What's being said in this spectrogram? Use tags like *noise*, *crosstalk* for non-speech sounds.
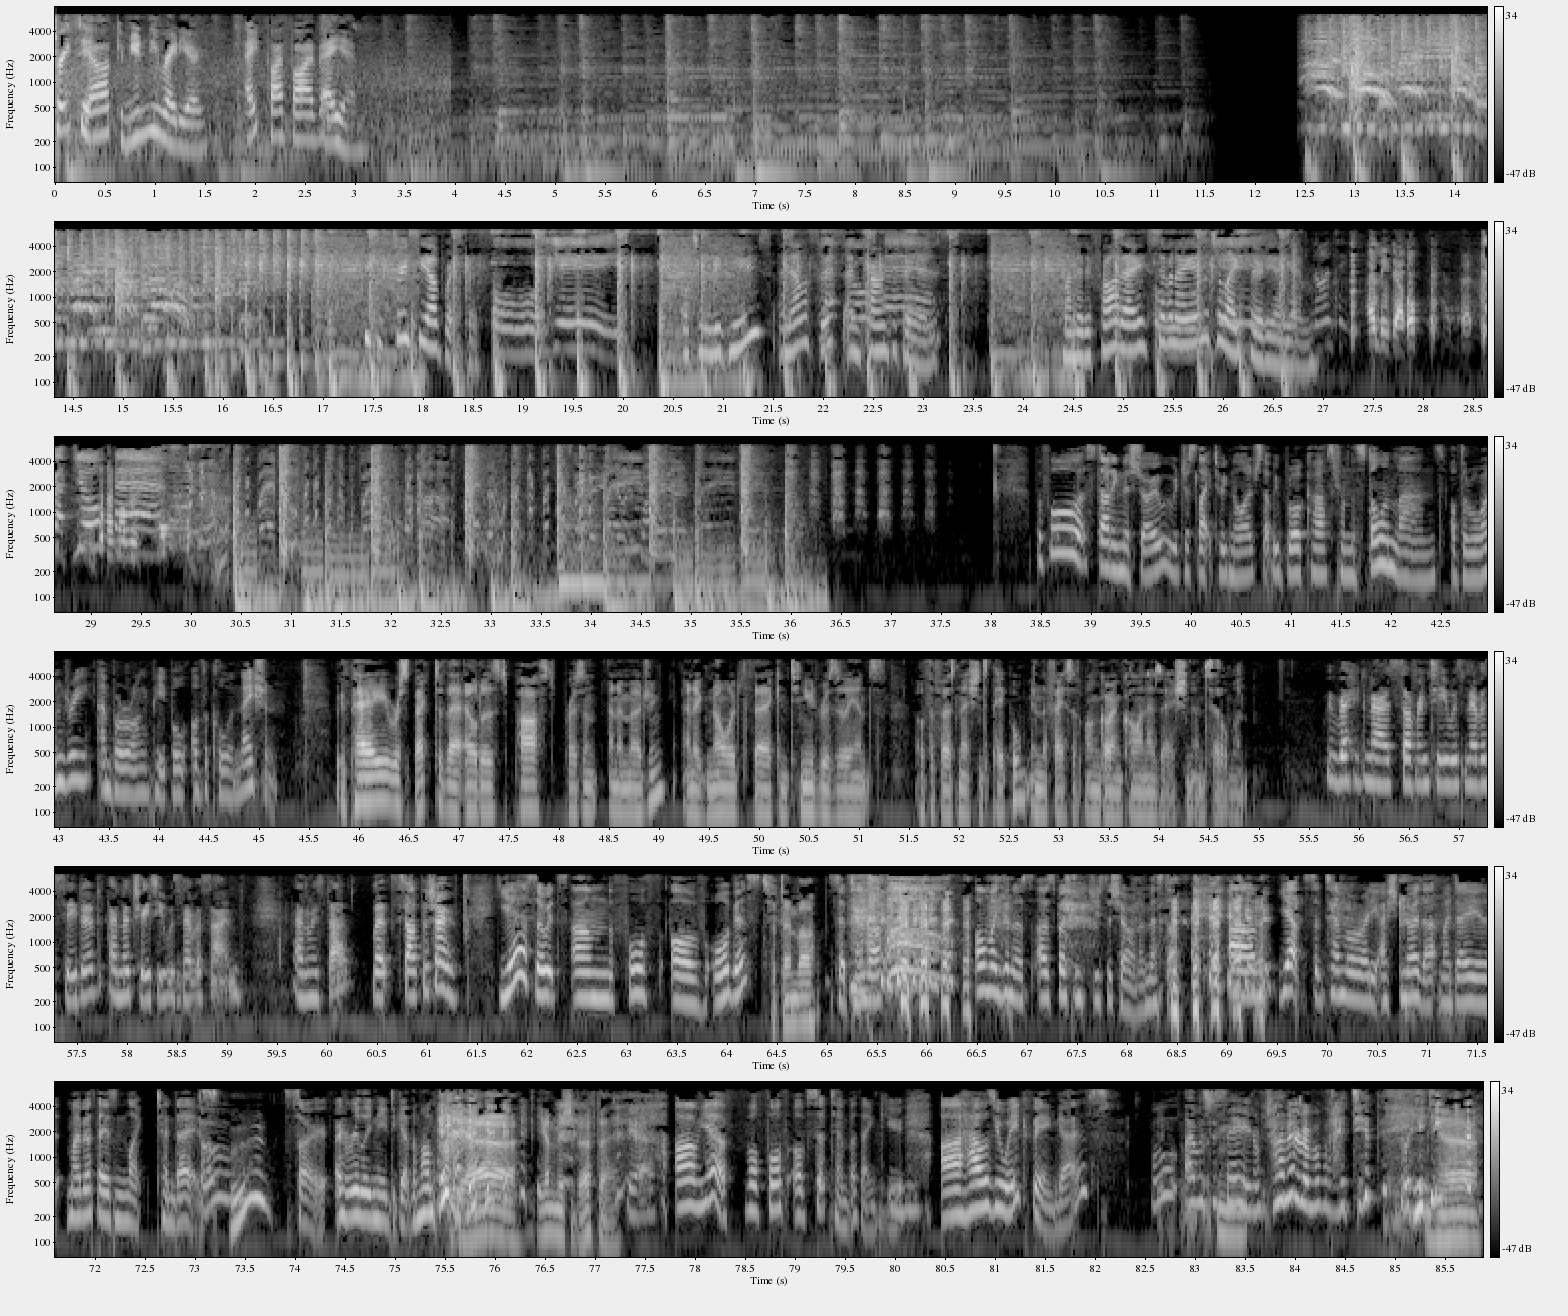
3CR Community Radio, 855 AM. This is 3CR Breakfast. Oh, yeah. Alternative news, analysis and current affairs. Monday to Friday, 7am until 8.30am. Only double. Clap your hands. Before starting the show, we would just like to acknowledge that we broadcast from the stolen lands of the Wurundjeri and Burrung people of the Kulin Nation. We pay respect to their elders, past, present, and emerging, and acknowledge their continued resilience of the First Nations people in the face of ongoing colonisation and settlement. We recognise sovereignty was never ceded and a treaty was never signed. And with that, let's start the show. Yeah, so it's um the 4th of August. September. September. *laughs* *laughs* oh my goodness, I was supposed to introduce the show and I messed up. Um, *laughs* yep, September already. I should know that. My day, my birthday is in like 10 days. Woo. So I really need to get the month right. Yeah, you're gonna miss your birthday. Yeah. Um, yeah, for 4th of September, thank you. Uh, how's your week been, guys? Well, I was just saying, I'm trying to remember what I did this *laughs* week. Yeah.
